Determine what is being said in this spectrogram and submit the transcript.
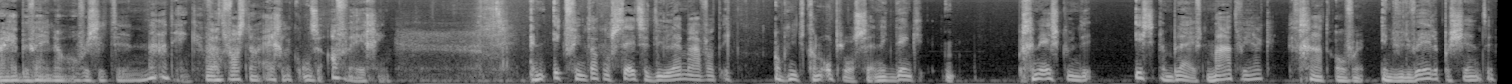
waar hebben wij nou over zitten nadenken? Wat was nou eigenlijk onze afweging? En ik vind dat nog steeds het dilemma wat ik ook niet kan oplossen. En ik denk, geneeskunde is en blijft maatwerk. Het gaat over individuele patiënten...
